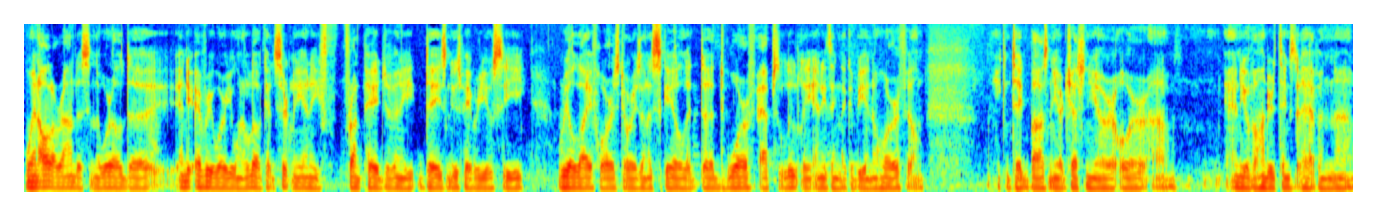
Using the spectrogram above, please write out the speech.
when all around us in the world, uh, any, everywhere you want to look, and certainly any front page of any day's newspaper, you see real life horror stories on a scale that uh, dwarf absolutely anything that could be in a horror film. You can take Bosnia or Chechnya or, or um, any of a hundred things that happen uh,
